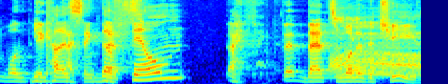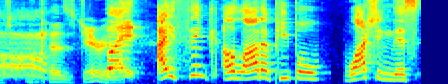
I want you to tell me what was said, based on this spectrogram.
Well, it- because think the film. I think that that's what it achieved because Jared. But I think a lot of people watching this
